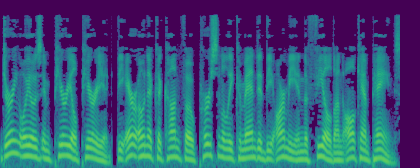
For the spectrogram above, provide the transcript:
During Oyo's imperial period, the Aare Ona Kakanfo personally commanded the army in the field on all campaigns.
